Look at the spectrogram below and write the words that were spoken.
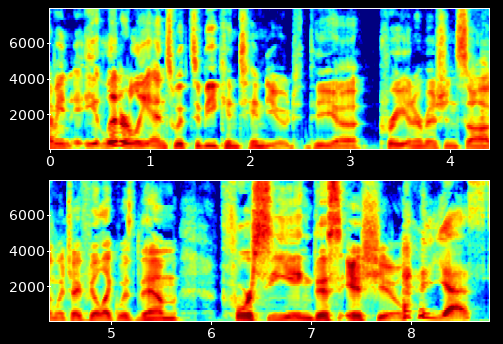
I mean, it literally ends with "To be continued," the uh, pre-intermission song, which I feel like was them foreseeing this issue. yes.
